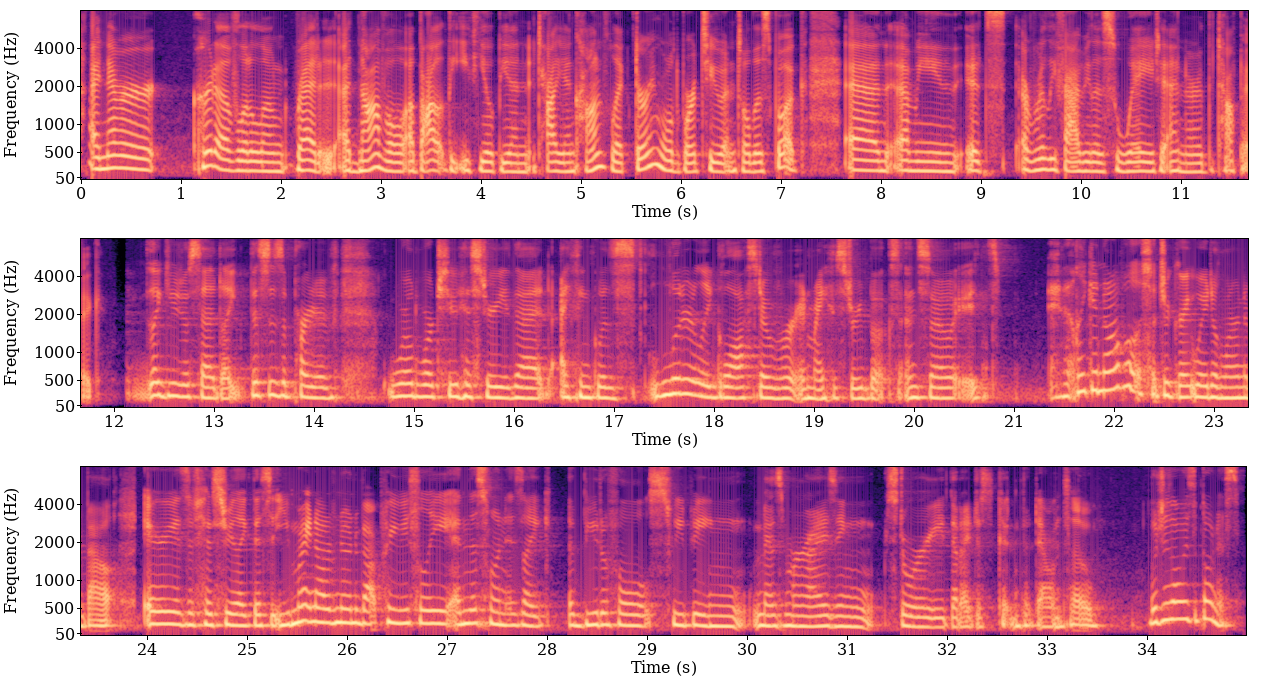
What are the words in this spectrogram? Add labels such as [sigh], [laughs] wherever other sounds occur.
i never heard of, let alone read, a novel about the Ethiopian Italian conflict during World War II until this book. And I mean, it's a really fabulous way to enter the topic. Like you just said, like this is a part of World War II history that I think was literally glossed over in my history books. And so it's and like a novel is such a great way to learn about areas of history like this that you might not have known about previously. And this one is like a beautiful sweeping mesmerizing story that i just couldn't put down. So which is always a bonus.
